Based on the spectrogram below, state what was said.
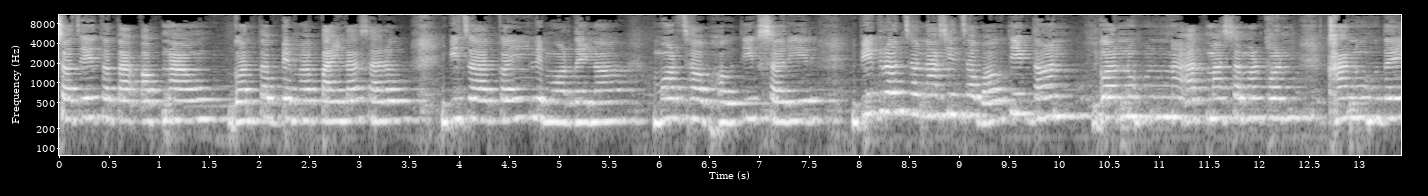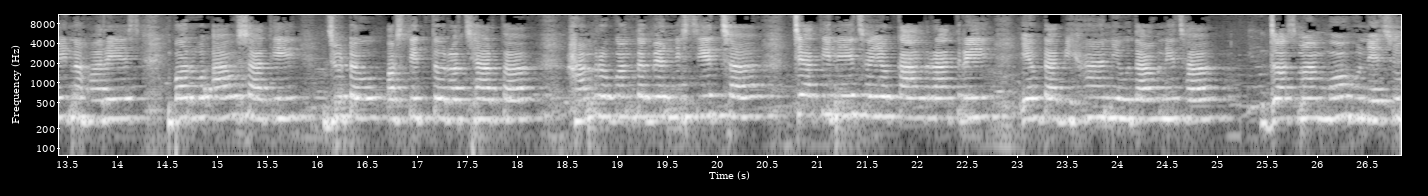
सचेतता अप्नाऊ गन्तव्यमा पाइला सारौ विचार कहिले मर्दैन। मर्छ भौतिक शरीर। बिग्रन्छ नासिन्छ भौतिक धन गर्नुहुन्न आत्मा समर्पण। खानु हुँदैन हरेस। बरु आऊ साथी जुटौ अस्तित्व रक्षार्थ। हाम्रो गन्तव्य निश्चित छ। च्यातिने छ यो काल रात्रि। एउटा बिहानी उदाउने छ। जसमा म हुनेछु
